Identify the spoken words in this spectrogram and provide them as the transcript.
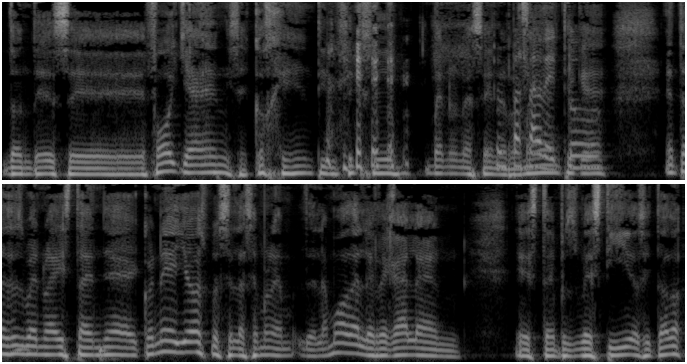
donde se follan y se cogen, tienen sexo, van a una cena romántica. Entonces, bueno, ahí están ya con ellos, pues en la semana de la moda le regalan este pues vestidos y todo.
